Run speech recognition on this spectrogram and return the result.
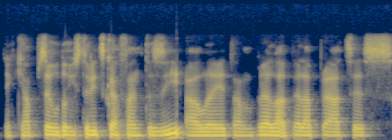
nejaká pseudohistorická fantasy, ale je tam veľa, veľa práce s,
